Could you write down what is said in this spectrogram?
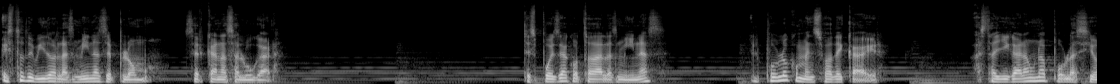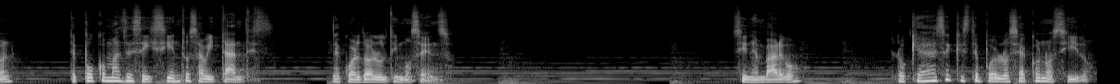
Esto debido a las minas de plomo cercanas al lugar. Después de agotadas las minas, el pueblo comenzó a decaer, hasta llegar a una población de poco más de 600 habitantes, de acuerdo al último censo. Sin embargo, lo que hace que este pueblo sea conocido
